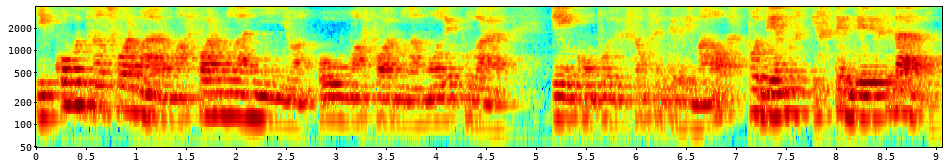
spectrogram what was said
e como transformar uma fórmula mínima ou uma fórmula molecular em composição centesimal, podemos estender esse dado.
